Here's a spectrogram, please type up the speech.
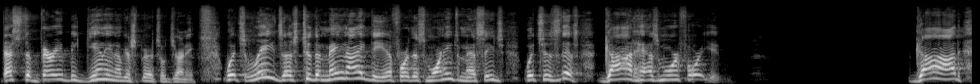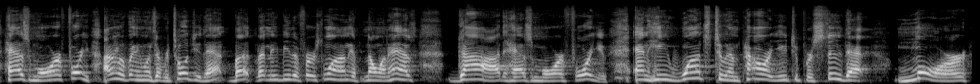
That's the very beginning of your spiritual journey, which leads us to the main idea for this morning's message, which is this God has more for you. God has more for you. I don't know if anyone's ever told you that, but let me be the first one if no one has. God has more for you. And He wants to empower you to pursue that more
